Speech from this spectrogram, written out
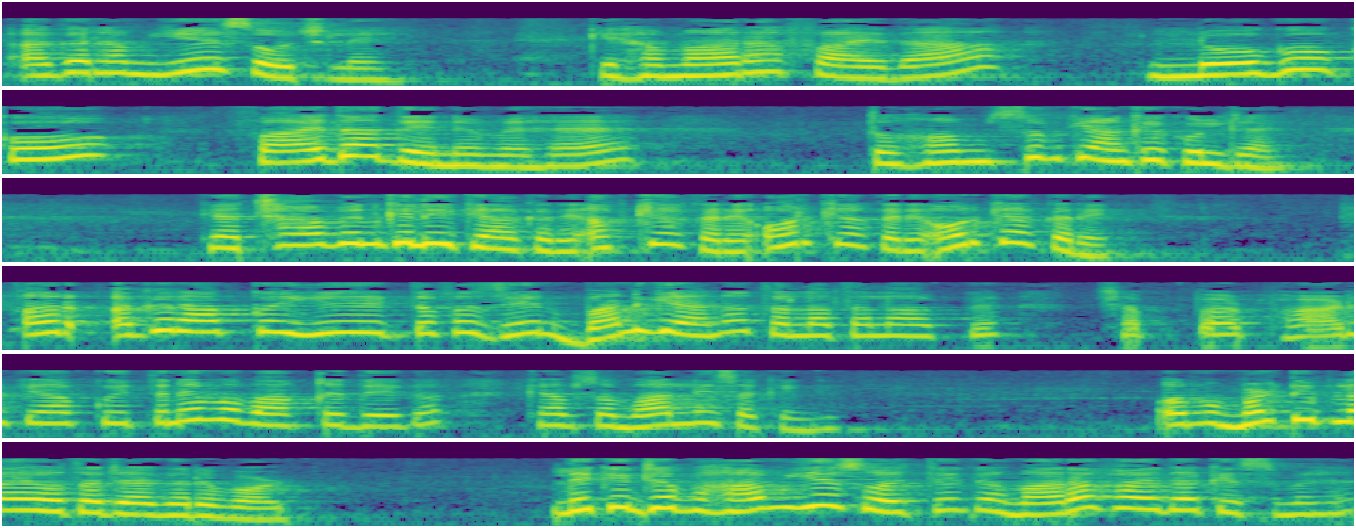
اگر ہم یہ سوچ لیں کہ ہمارا فائدہ لوگوں کو فائدہ دینے میں ہے، تو ہم سب کی آنکھیں کھل جائیں۔ کہ اچھا اب ان کے لیے کیا کریں؟ اب کیا کریں؟ اور کیا کریں؟ اور کیا کریں؟ اور اگر آپ کا یہ ایک دفعہ ذہن بن گیا نا، تو اللہ تعالیٰ آپ کے چھپڑ پھاڑ کے آپ کو اتنے مواقع دے گا کہ آپ سنبھال نہیں سکیں گے۔ اور وہ ملٹی پلائی ہوتا جائے گا ریوارڈ لیکن جب ہم یہ سوچتے ہیں کہ ہمارا فائدہ کس میں ہے،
